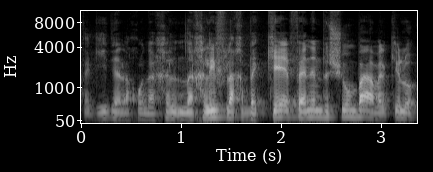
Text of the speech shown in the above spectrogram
תגידי, אנחנו נחל... נחליף לך בכיף, אין עם זה שום בעיה, אבל כאילו,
